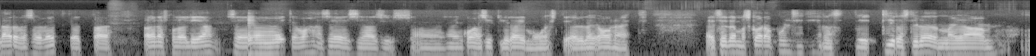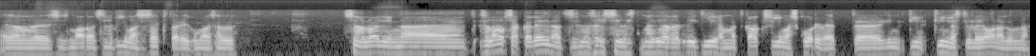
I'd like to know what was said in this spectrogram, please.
närvesev hetk, et õnneks mul oli jah, see väike vahe sees ja siis sain kohe tsikli käima uuesti ja üle joone, et et see tõmbas korra pulsi kiiresti, kiiresti lööma ja, ja, siis ma arvan, et selle viimase sektori, kui ma seal, seal olin äh, selle apsaka teinud, siis ma sõitsin vist, ma ei tea, kõige kiiremad kaks viimast kurvi, et äh, kindlasti üle joone tulla.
